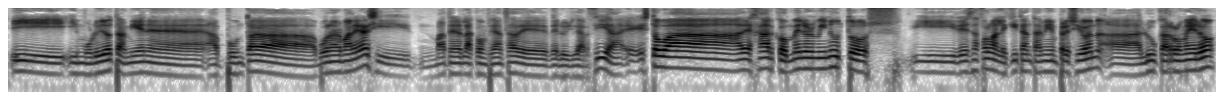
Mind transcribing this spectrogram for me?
y, y Murillo también apunta a buenas maneras y va a tener la confianza de, de, Luis García. Esto va a dejar con menos minutos y de esta forma le quitan también presión a Lucas Romero,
